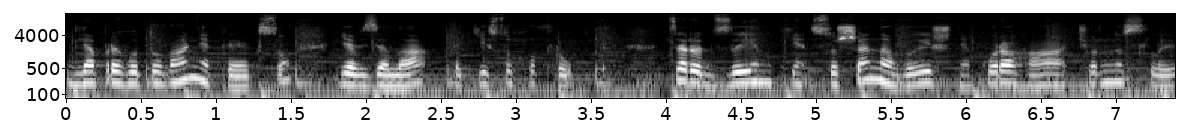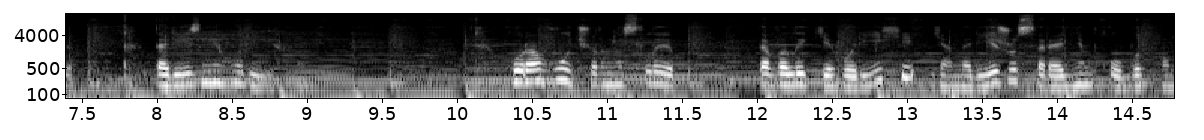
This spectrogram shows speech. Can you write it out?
Для приготування кексу я взяла такі сухофрукти: це родзинки, сушена вишня, курага, чорнослив та різні горіхи. Курагу, чорнослив та великі горіхи я наріжу середнім кубиком.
